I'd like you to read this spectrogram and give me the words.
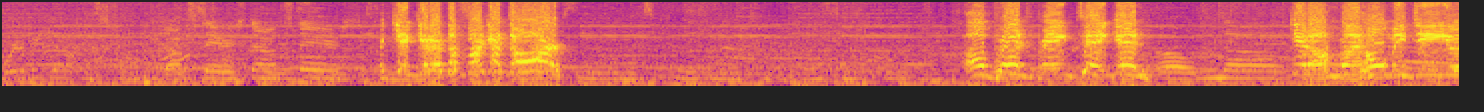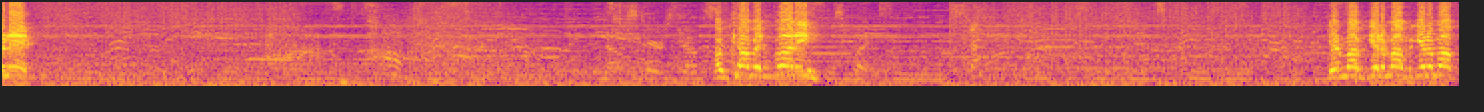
Where do we go? Downstairs, downstairs. I can't get at the fucking door! Oh, Ben's being taken! Oh no. Get off my homie G unit! I'm coming, buddy. Get him up, get him up, get him up.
